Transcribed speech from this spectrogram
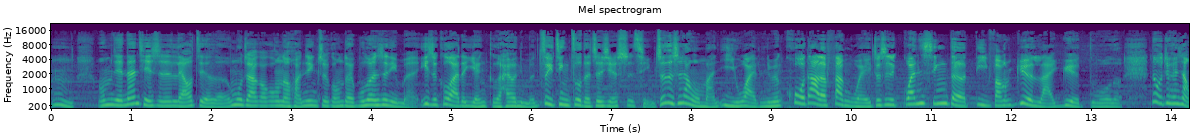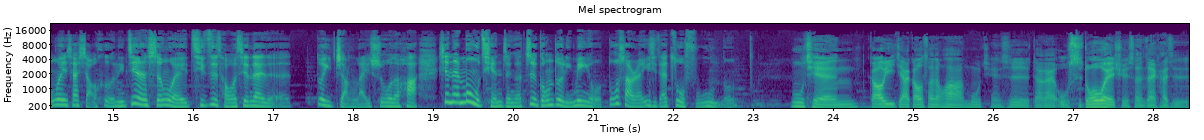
嗯，我们简单其实了解了木栅高工的环境志工队，不论是你们一直过来的严格，还有你们最近做的这些事情，真的是让我蛮意外的。你们扩大的范围，就是关心的地方越来越多了。那我就很想问一下小贺，你既然身为七字头现在的。队长来说的话，现在目前整个志工队里面有多少人一起在做服务呢？目前高一加高三的话，目前是大概五十多位学生在开始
